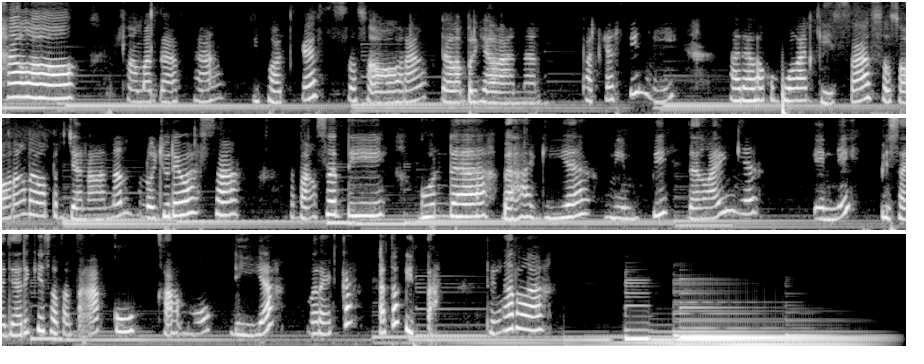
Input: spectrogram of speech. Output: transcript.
Halo, selamat datang di podcast Seseorang dalam Perjalanan. Podcast ini adalah kumpulan kisah seseorang dalam perjalanan menuju dewasa tentang sedih, gundah, bahagia, mimpi, dan lainnya. Ini bisa jadi kisah tentang aku, kamu, dia, mereka, atau kita. Dengarlah.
